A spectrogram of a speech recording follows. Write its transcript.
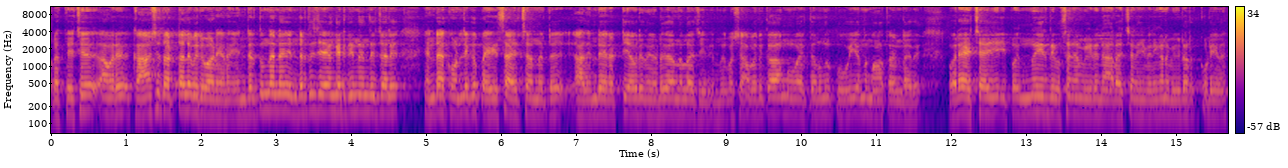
പ്രത്യേകിച്ച് അവർ കാശ് തട്ടല പരിപാടിയാണ്. എന്റെ അടുത്തും തന്നെ എന്റെ അടുത്ത് ചെയ്യാൻ കരുതിയെന്ന് എന്താ വെച്ചാൽ എന്റെ അക്കൗണ്ടിലേക്ക് പൈസ അയച്ചു തന്നിട്ട് അതിന്റെ ഇരട്ടി അവർ നേടുക എന്നുള്ളത് ചെയ്തിരുന്നത്. പക്ഷേ അവർക്ക് ആ മൂവായിരത്തി അറുന്നൂറ് പോയി എന്ന് മാത്രമേ ഉണ്ടായത്. ഒരാഴ്ചയായി ഇപ്പോൾ ഇന്ന് ഈ ദിവസം ഞാൻ വീട് ഞായറാഴ്ചയാണ് ഈവനിങ്ങാണ് വീട് റെക്കോർഡ് ചെയ്യുന്നത്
